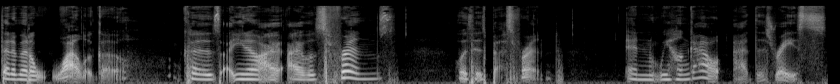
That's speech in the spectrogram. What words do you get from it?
that I met a while ago. Because, you know, I, I was friends with his best friend. And we hung out at this race.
